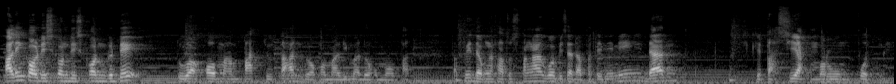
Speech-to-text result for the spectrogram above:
Paling kalau diskon-diskon gede 2,4 jutaan, 2,5, 2,4. Tapi dengan satu setengah gue bisa dapetin ini dan kita siap merumput nih.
